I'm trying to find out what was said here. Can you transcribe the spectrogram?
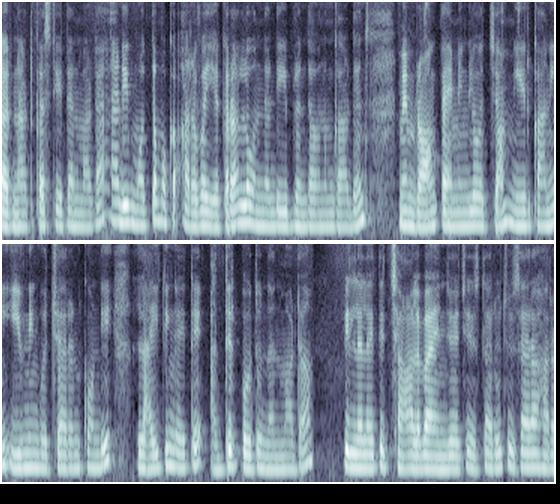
Karnataka state అనమాట అండ్ ఇది మొత్తం ఒక అరవై ఎకరాల్లో ఉందండి ఈ బృందావనం గార్డెన్స్ మేము రాంగ్ టైమింగ్లో వచ్చాం. మీరు కానీ ఈవినింగ్ వచ్చారనుకోండి లైటింగ్ అయితే అద్దరిపోతుందన్నమాట పిల్లలైతే చాలా బాగా ఎంజాయ్ చేస్తారు. చూసారా హర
